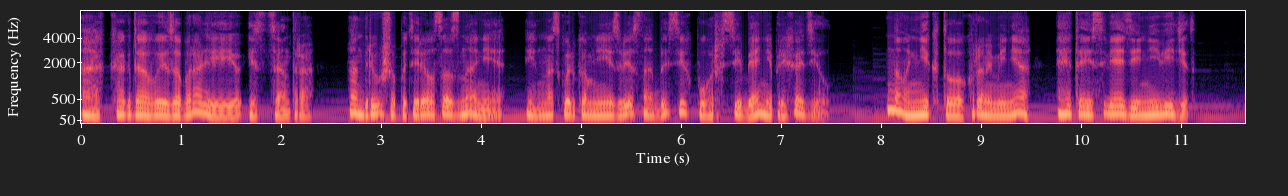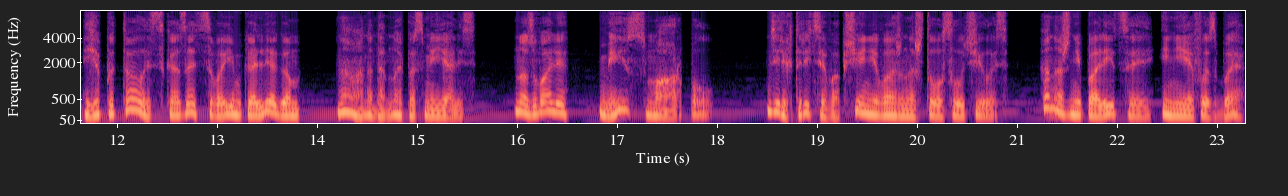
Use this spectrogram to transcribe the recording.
А когда вы забрали ее из центра, Андрюша потерял сознание и, насколько мне известно, до сих пор в себя не приходил. Но никто, кроме меня, этой связи не видит. Я пыталась сказать своим коллегам, но надо мной посмеялись. Назвали «Мисс Марпл». Директрисе вообще не важно, что случилось. Она же не полиция и не ФСБ.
